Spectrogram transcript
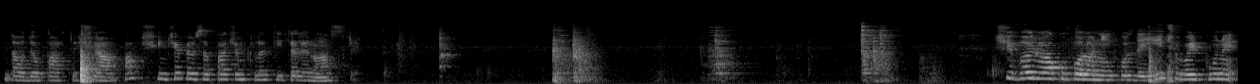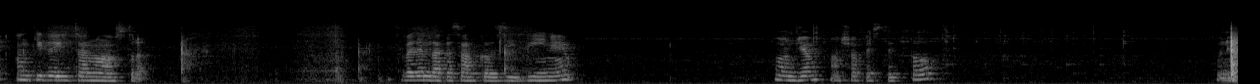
Dau deoparte și apa și începem să facem clătitele noastre. Și voi lua cu polonicul de aici, voi pune în tigăița noastră. Să vedem dacă s-a încălzit bine. Ungem așa peste tot. Punem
